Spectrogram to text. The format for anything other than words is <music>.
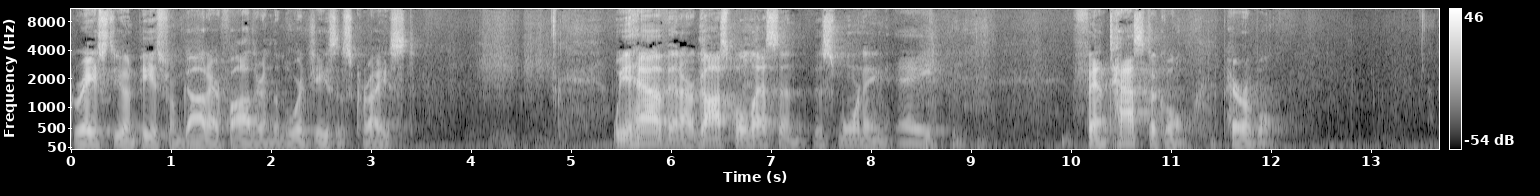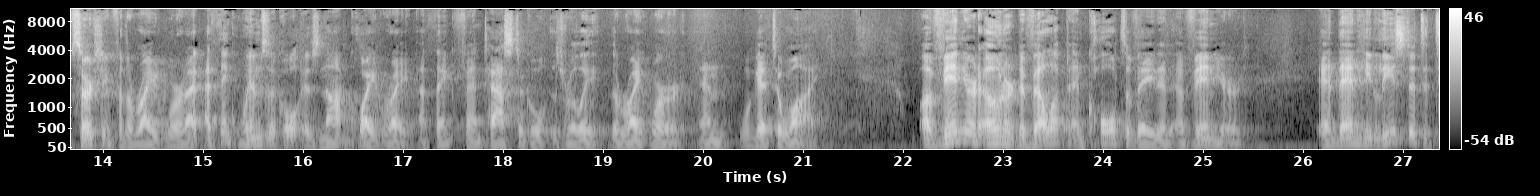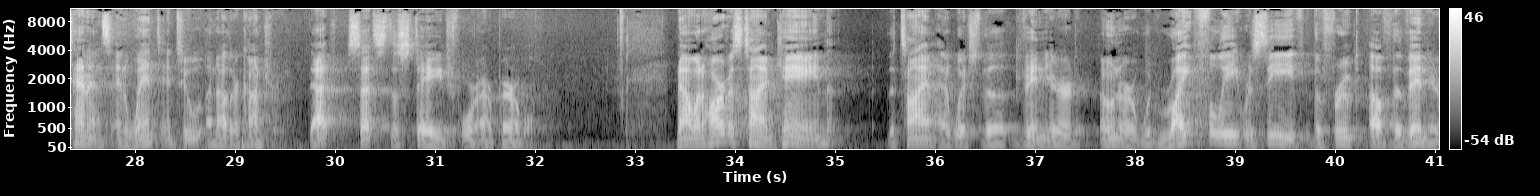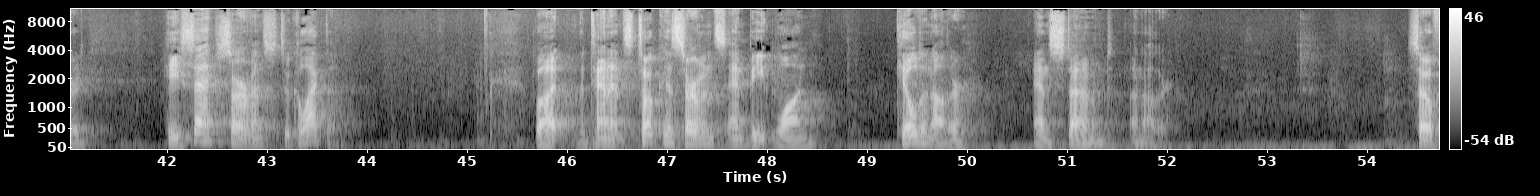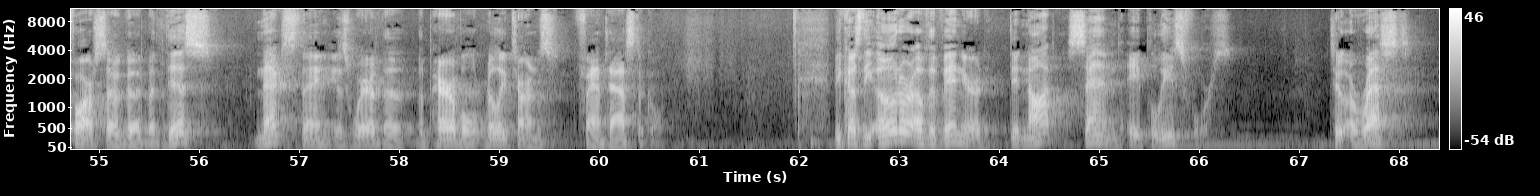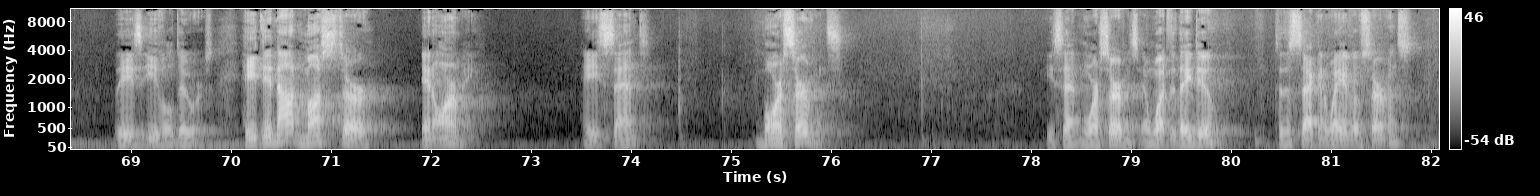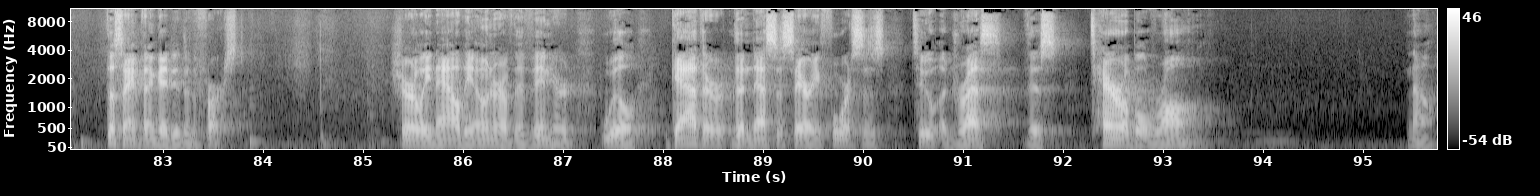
Grace to you and peace from God our Father and the Lord Jesus Christ. We have in our gospel lesson this morning a fantastical parable. Searching for the right word. I, I, think whimsical is not quite right. I think fantastical is really the right word, and we'll get to why. A vineyard owner developed and cultivated a vineyard, and then he leased it to tenants and went into another country. That sets the stage for our parable. Now, when harvest time came, the time at which the vineyard owner would rightfully receive the fruit of the vineyard, he sent servants to collect it. But the tenants took his servants and beat one, killed another, and stoned another. So far, so good. But this next thing is where the, the parable really turns fantastical. Because the owner of the vineyard did not send a police force to arrest these evildoers, he did not muster an army. He sent more servants. He sent more servants. And what did they do to the second wave of servants? The same thing they did to the first. Surely now the owner of the vineyard will gather the necessary forces to address this terrible wrong. No.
